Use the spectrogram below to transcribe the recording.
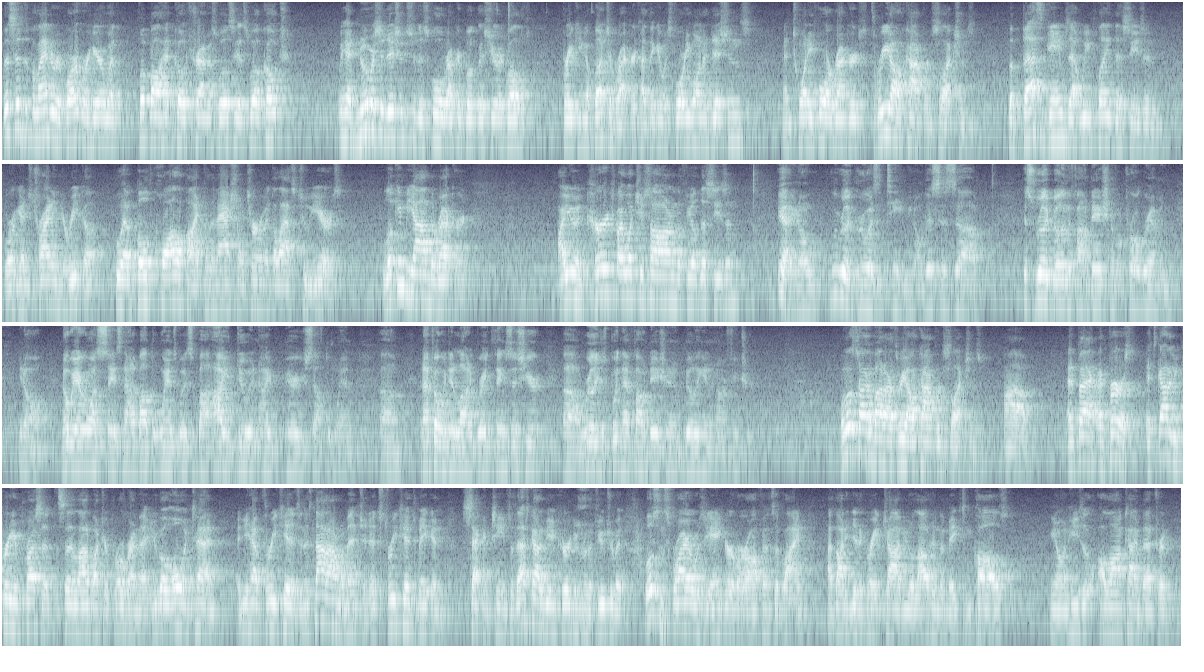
This is the Finlandia Report. We're here with football head coach Travis Wiltzius. It's well, coach. We had numerous additions to the school record book this year, as well as breaking a bunch of records. I think it was 41 additions and 24 records, three all-conference selections. The best games that we played this season were against Trine and Eureka, who have both qualified for the national tournament the last two years. Looking beyond the record, are you encouraged by what you saw on the field this season? Yeah, you know, we really grew as a team. You know, this is uh, this is really building the foundation of a program, and you know, nobody ever wants to say it's not about the wins, but it's about how you do it and how you prepare yourself to win. Um, and I felt we did a lot of great things this year. Uh, really, just putting that foundation and building it in our future. Well, let's talk about our three all-conference selections. Uh, in fact, at first, it's got to be pretty impressive to say a lot about your program that you go 0 and 10 and you have three kids, and it's not honorable mention. It's three kids making second team, so that's got to be encouraging for the future. But Wilson Spryer was the anchor of our offensive line. I thought he did a great job. You allowed him to make some calls, you know, and he's a, a long-time veteran.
